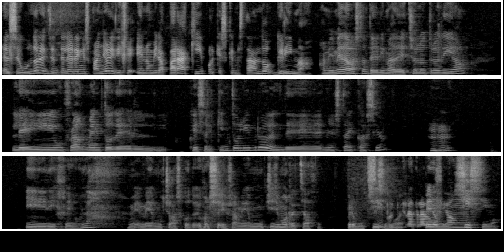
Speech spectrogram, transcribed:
el segundo, lo intenté leer en español y dije, eh, no, mira, para aquí porque es que me está dando grima. A mí me da bastante grima. De hecho, el otro día leí un fragmento del, que es el quinto libro, el de Nesta y Cassian. Y dije, hola, me, dio mucho asco, te digo en serio, o sea, me dio muchísimo rechazo, pero muchísimo, eh, pero muchísimo.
